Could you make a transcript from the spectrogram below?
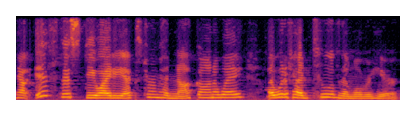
Now, if this dy dx term had not gone away, I would have had two of them over here.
